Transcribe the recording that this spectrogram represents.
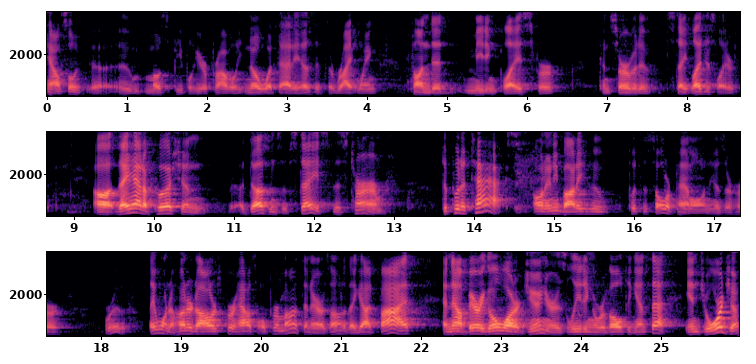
Council, uh, who most people here probably know what that is, it's a right wing funded meeting place for conservative state legislators. Uh, they had a push in dozens of states this term to put a tax on anybody who puts a solar panel on his or her roof. They want $100 per household per month in Arizona. They got five, and now Barry Goldwater Jr. is leading a revolt against that. In Georgia,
